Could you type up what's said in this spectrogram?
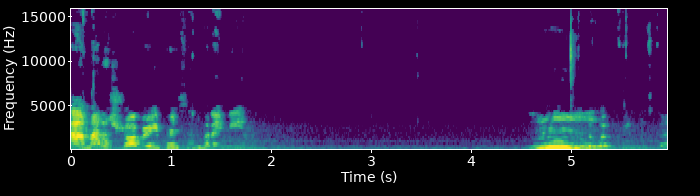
I'm not a strawberry person, but I mean, Mmm. the whipped cream is good.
